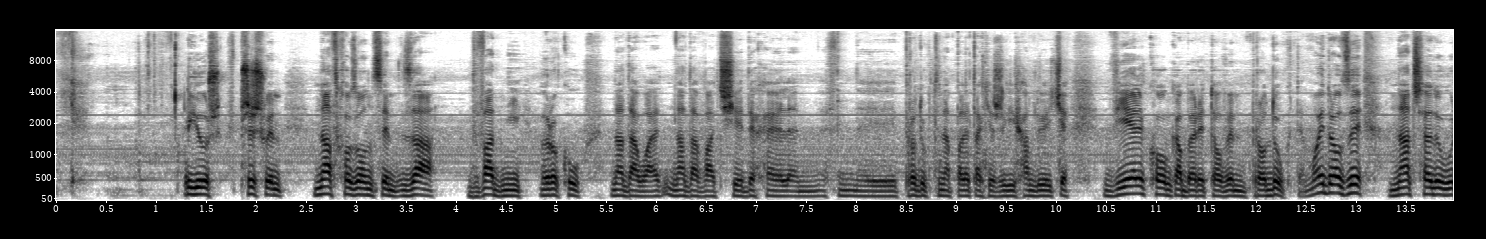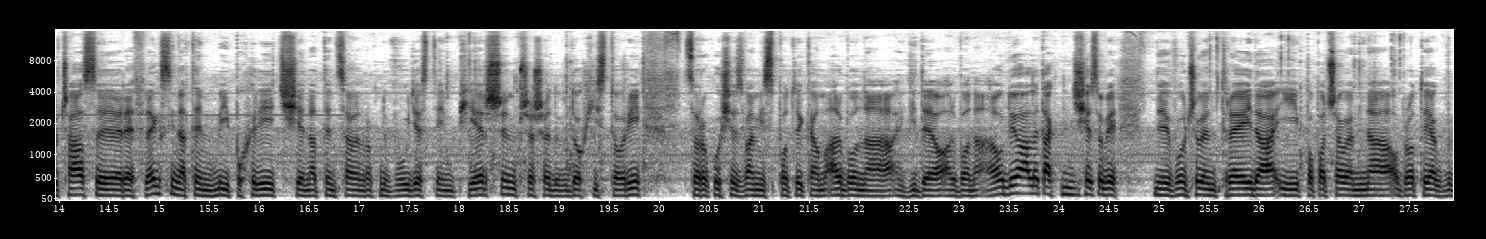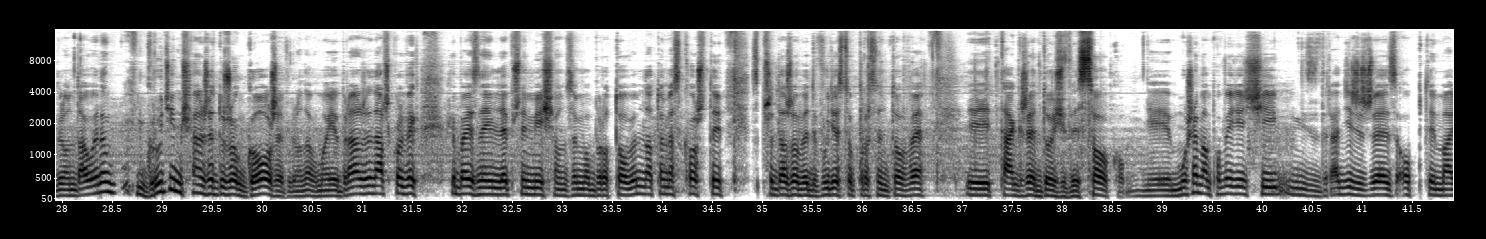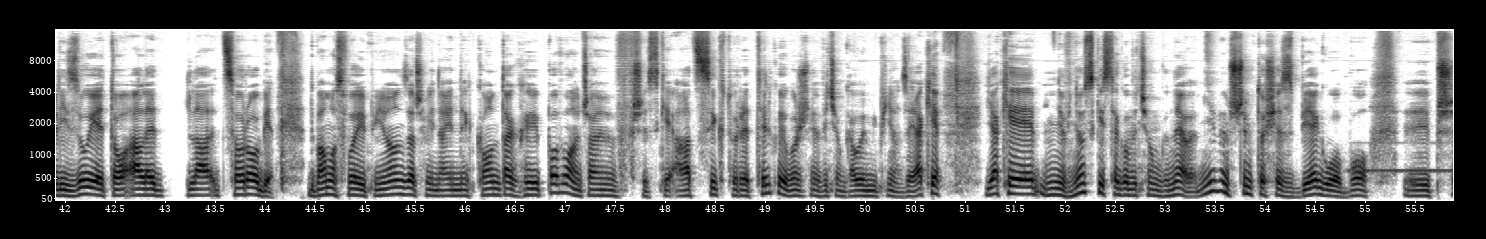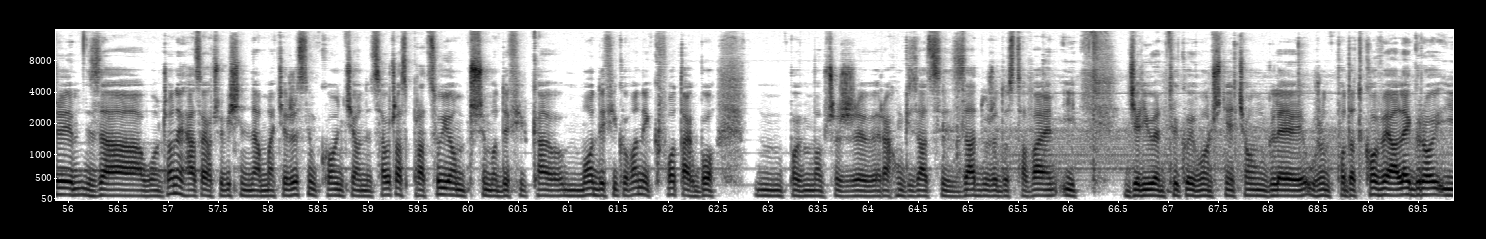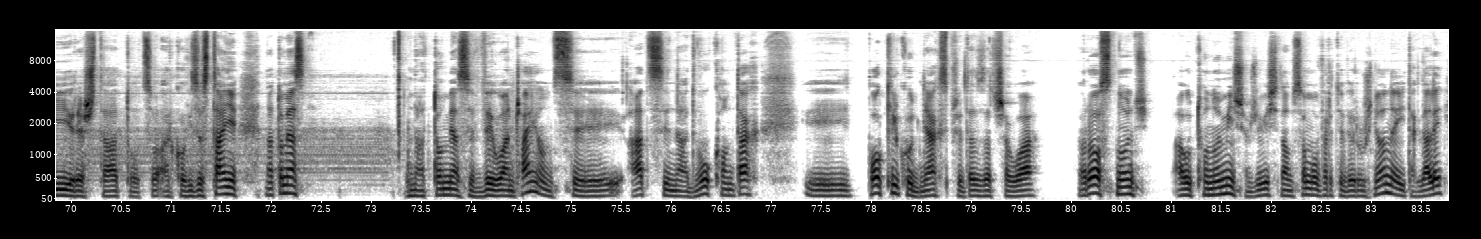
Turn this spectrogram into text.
już w przyszłym nadchodzącym za dwa dni roku nadała, nadawać DHL-em y, produkty na paletach, jeżeli handlujecie wielkogabarytowym produktem. Moi drodzy, nadszedł czas refleksji na tym i pochylić się nad tym całym rokiem 2021. Przeszedł do historii. Co roku się z Wami spotykam albo na wideo, albo na audio, ale tak dzisiaj sobie y, włączyłem trade'a i popatrzyłem na obroty, jak wyglądały. No, grudzień myślałem, że dużo gorzej wyglądał w mojej branży, aczkolwiek chyba jest najlepszym miesiącem obrotowym. Natomiast natomiast koszty sprzedażowe 20% y, także dość wysoko. Y, muszę Wam powiedzieć i zdradzić, że zoptymalizuję to, ale dla, co robię. Dbam o swoje pieniądze, czyli na innych kontach powłączałem wszystkie adsy, które tylko i wyłącznie wyciągały mi pieniądze. Jakie, jakie wnioski z tego wyciągnąłem? Nie wiem, z czym to się zbiegło, bo y, przy załączonych adsach, oczywiście na macierzystym koncie, one cały czas pracują przy modyfika- modyfikowanych kwotach, bo mm, powiem Wam szczerze, że rachunki za adsy za dużo dostawałem i dzieliłem tylko i wyłącznie ciągle urząd podatkowy Allegro i reszta to, co Arkowi zostanie. Natomiast Natomiast wyłączając y, adsy na dwóch kontach, y, po kilku dniach sprzedaż zaczęła rosnąć autonomicznie. Oczywiście tam są oferty wyróżnione i tak dalej,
